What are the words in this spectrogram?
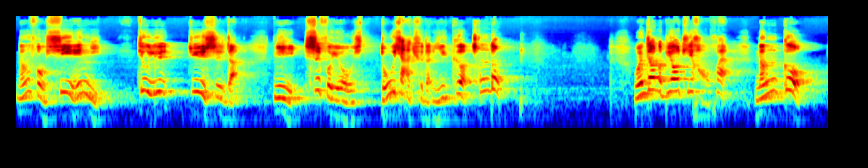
能否吸引你，就预预示着你是否有读下去的一个冲动。文章的标题好坏，能够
